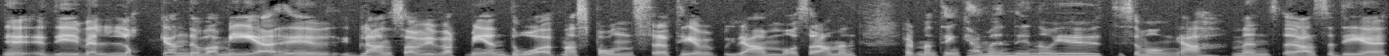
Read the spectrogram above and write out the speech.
det, det är väldigt lockande att vara med. Eh, ibland så har vi varit med ändå, att man sponsrar tv-program och så. Men för att man tänker att ja, det når ju ut till så många. Men eh, alltså det,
